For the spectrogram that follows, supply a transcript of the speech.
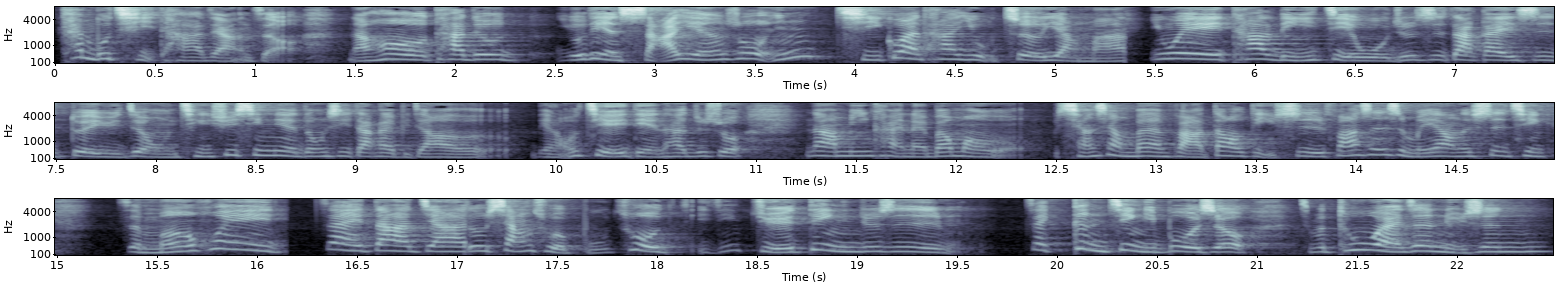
看不起他这样子哦，然后他就有点傻眼，说：“嗯，奇怪，他有这样吗？”因为他理解我，就是大概是对于这种情绪性的东西大概比较了解一点。他就说：“那米凯来帮忙想想办法，到底是发生什么样的事情？怎么会在大家都相处的不错，已经决定就是在更进一步的时候，怎么突然这女生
